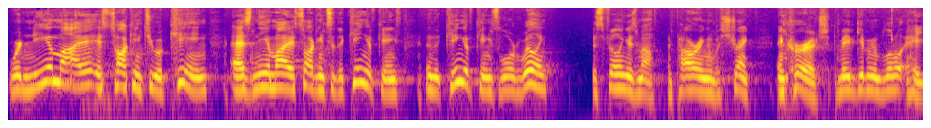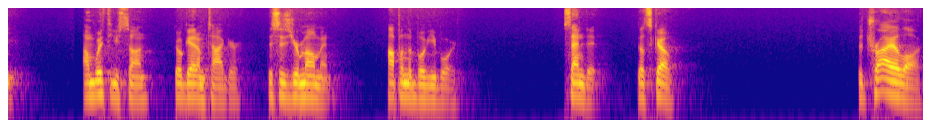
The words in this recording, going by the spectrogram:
where Nehemiah is talking to a king as Nehemiah is talking to the king of kings, and the king of kings, Lord willing, is filling his mouth, empowering him with strength and courage, maybe giving him a little, hey, I'm with you, son. Go get him, Tiger. This is your moment. Hop on the boogie board. Send it. Let's go. The trialogue.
